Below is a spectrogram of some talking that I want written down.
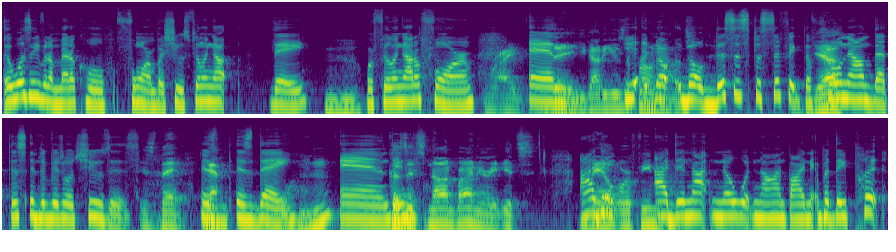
It wasn't even a medical form, but she was filling out. They Mhm. were filling out a form, Right. and they, you got to use the Yeah, pronouns. No, no, this is specific. The Yeah. pronoun that this individual chooses Is they? is yeah. is they, mm-hmm. and Because it's non-binary. It's I male did, or female. I did not know what non-binary, but they put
